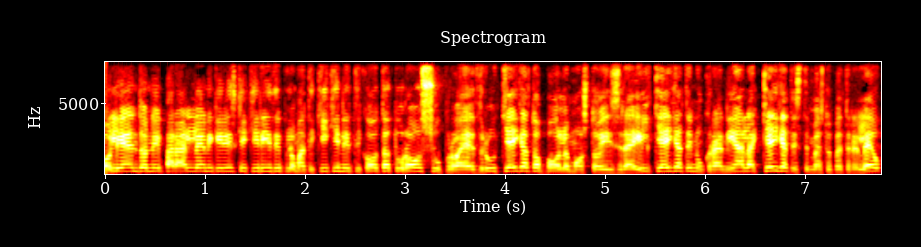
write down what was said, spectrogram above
Πολύ έντονη παράλληλα είναι κυρίες και κύριοι η διπλωματική κινητικότητα του Ρώσου Προέδρου και για τον πόλεμο στο Ισραήλ και για την Ουκρανία αλλά και για τις τιμές του πετρελαίου,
